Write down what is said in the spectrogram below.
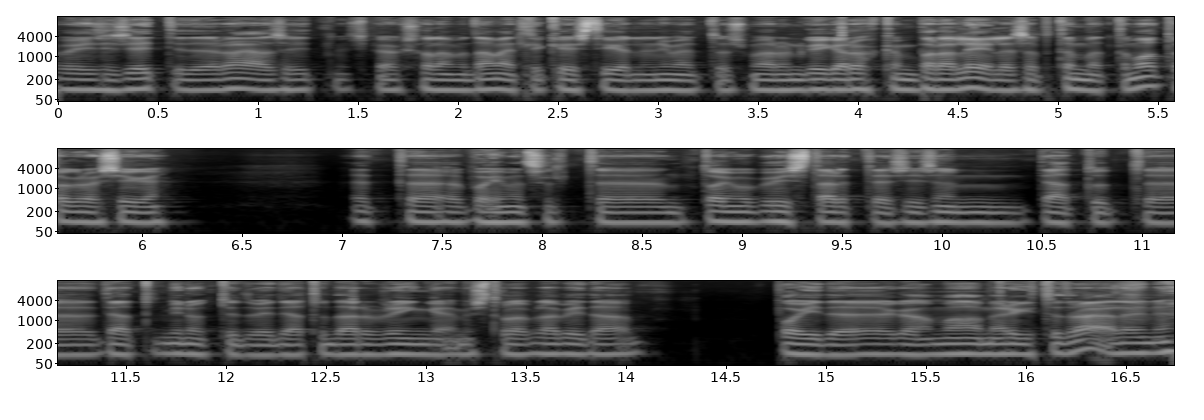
või siis jettide rajasõit, mis peaks olema ta ametlik eestikeelne nimetus, ma arvan, kõige rohkem paralleele saab tõmmata motokrossiga. et äh, põhimõtteliselt äh, toimub ühistart ja siis on teatud, teatud minutid või teatud arv ringe, mis tuleb läbida poidega maha märgitud rajal, on ju.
